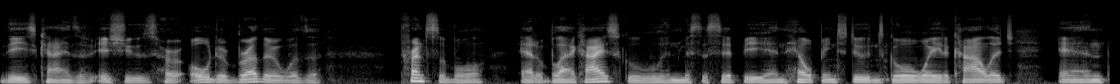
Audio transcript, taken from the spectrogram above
these kinds of issues. Her older brother was a principal at a black high school in Mississippi and helping students go away to college. And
